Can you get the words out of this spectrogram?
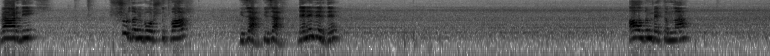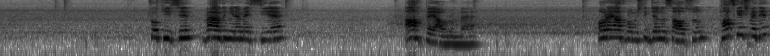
Verdik. Şurada bir boşluk var. Güzel güzel. Denenirdi. Aldım Beckham'la. Çok iyisin. Verdim yine Messi'ye. Ah be yavrum be. Oraya atmamıştık canın sağ olsun. Pas geçmedi.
